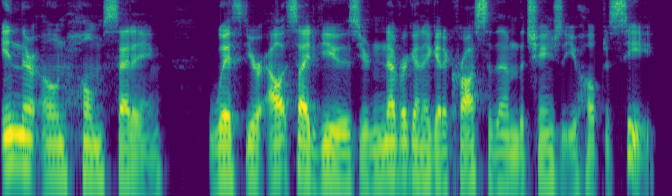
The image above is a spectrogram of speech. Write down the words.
in their own home setting with your outside views you're never going to get across to them the change that you hope to see.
